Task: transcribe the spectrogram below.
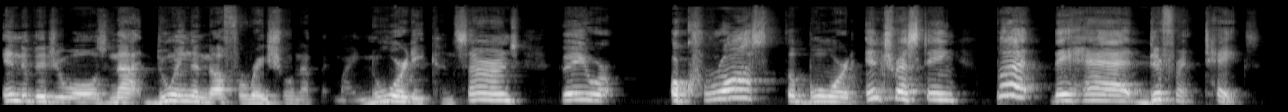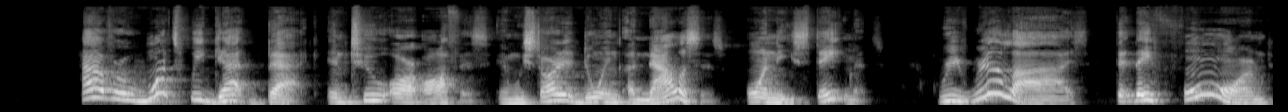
individuals not doing enough for racial and ethnic minority concerns. They were across the board interesting, but they had different takes. However, once we got back into our office and we started doing analysis on these statements, we realized that they formed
